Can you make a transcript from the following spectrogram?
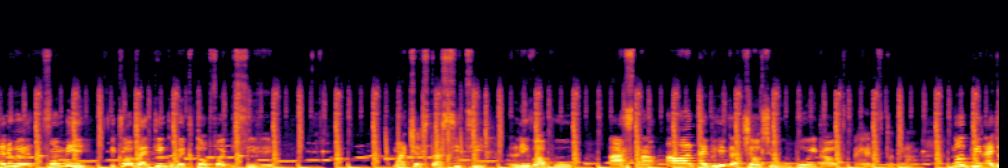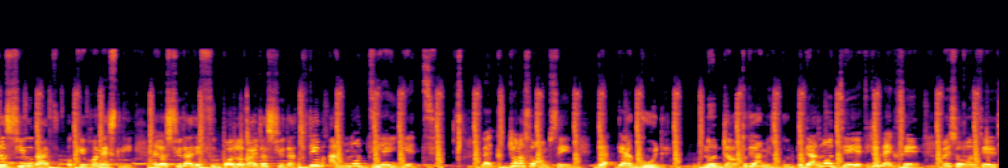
Anyway, for me, the clubs I think will make top four this season: Manchester City, Liverpool, Arsenal, and I believe that Chelsea will bow it out ahead of Tottenham. Not being, I just feel that okay, honestly, I just feel that as a football lover, I just feel that Tottenham are not there yet. Like, Jonas, what I'm saying, they they are good, no doubt. Tottenham is good, but they are not there yet. It's just like saying when someone says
